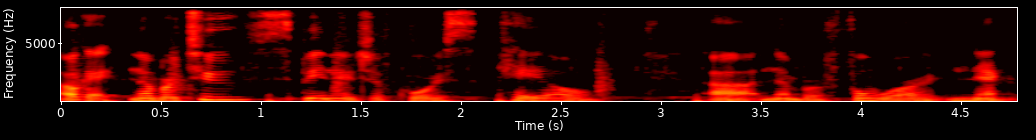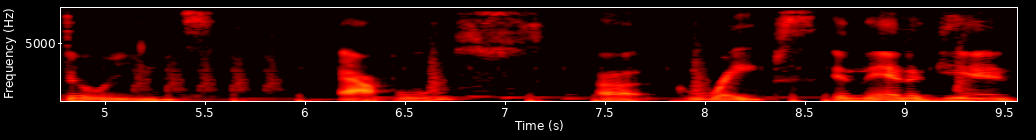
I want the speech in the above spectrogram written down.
Okay, number two, spinach, of course, kale. Uh, number four, nectarines, apples, uh, grapes, and then again,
